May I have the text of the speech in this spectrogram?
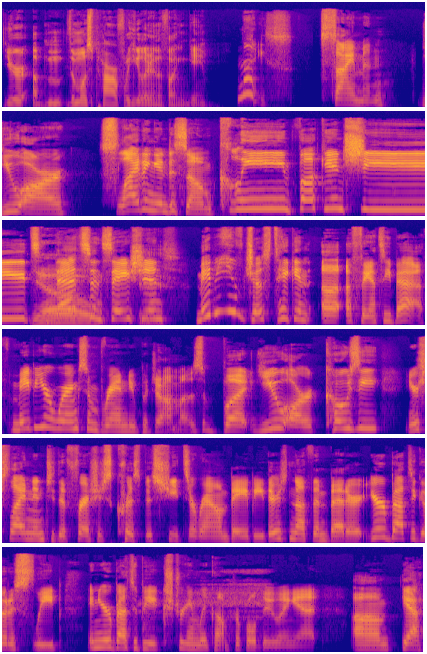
You're a, the most powerful healer in the fucking game. nice. Simon, you are sliding into some clean fucking sheets. Yo. that sensation. Yes. Maybe you've just taken a, a fancy bath. Maybe you're wearing some brand new pajamas, but you are cozy. You're sliding into the freshest, crispest sheets around, baby. There's nothing better. You're about to go to sleep, and you're about to be extremely comfortable doing it. Um, yeah,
